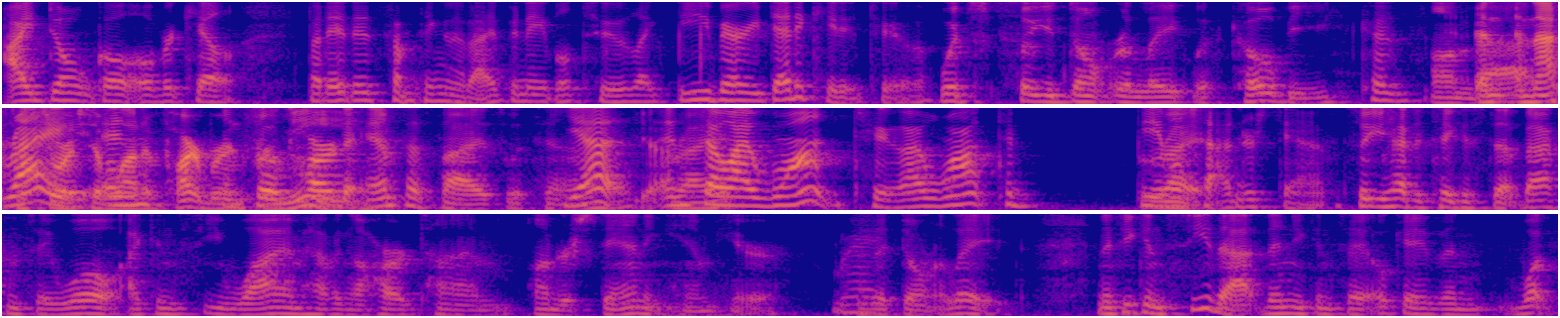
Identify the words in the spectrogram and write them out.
I don't go overkill, but it is something that I've been able to like be very dedicated to which so you don't relate with Kobe cuz on And, that. and that's Right, a source of a lot of heartburn And so for it's me. hard to empathize with him. yes, Yeah. and so I want to. I want to be able Right. to understand. So you had to take a step back and say, "Whoa, I can see why I'm having a hard time understanding him here because Right. I don't relate." And if you can see that, then you can say, "Okay, then what?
